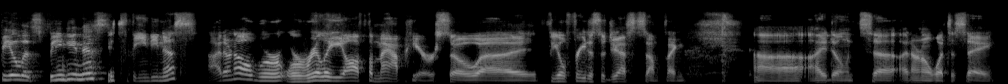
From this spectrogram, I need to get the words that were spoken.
feel its fiendiness? it's fiendiness. I don't know. We're we're really off the map here, so uh, feel free to suggest something. Uh, I don't uh, I don't know what to say.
